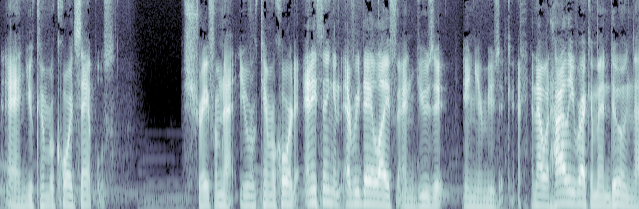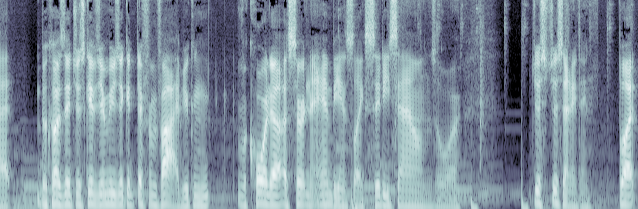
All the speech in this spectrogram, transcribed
And you can record samples straight from that. You can record anything in everyday life and use it in your music. And I would highly recommend doing that because it just gives your music a different vibe. You can record a, a certain ambience like city sounds or just just anything. But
